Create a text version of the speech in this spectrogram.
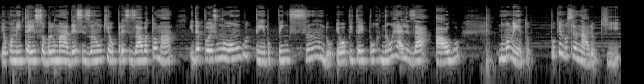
eu comentei sobre uma decisão que eu precisava tomar e depois de um longo tempo pensando, eu optei por não realizar algo no momento. Porque no cenário que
